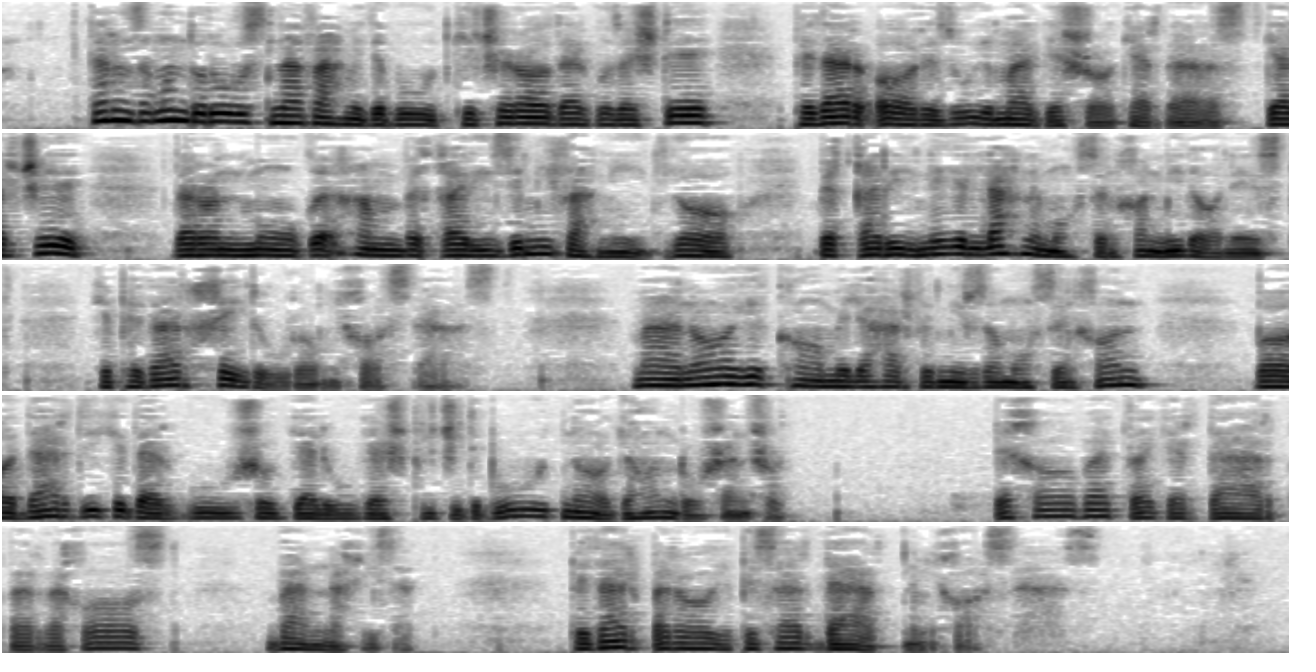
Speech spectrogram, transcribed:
در آن زمان درست نفهمیده بود که چرا در گذشته پدر آرزوی مرگش را کرده است. گرچه در آن موقع هم به غریزه می‌فهمید یا به قرینه لحن محسن خان می‌دانست که پدر خیر او را می‌خواسته است. معنای کامل حرف میرزا محسن خان با دردی که در گوش و گلوگش پیچیده بود ناگهان روشن شد. بخوابد و اگر درد برنخواست برنخیزد پدر برای پسر درد نمی‌خواسته است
